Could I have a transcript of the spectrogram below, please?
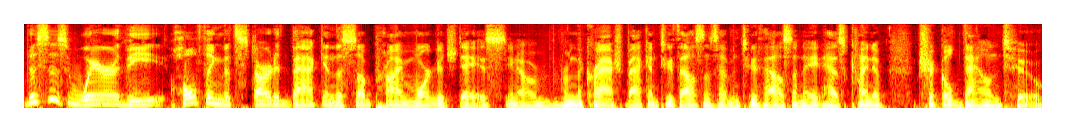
this is where the whole thing that started back in the subprime mortgage days, you know, from the crash back in 2007, 2008, has kind of trickled down to.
